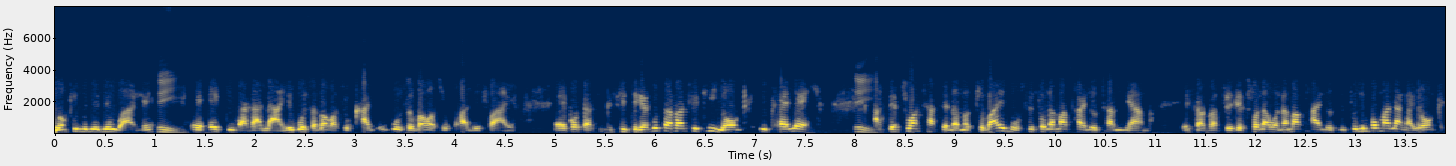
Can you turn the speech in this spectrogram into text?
yonke imininingwane edingakalayo ukuze bakwazi ukuze bakwazi ukuqualifya. Um kodwa sithi-ke ku-south africa iyonke iphelele. Asesiwathathe la mathuba ayibo sifuna ama-pilot amnyama e-south africa. Sifuna wona ama-pilot sifuna impumalanga yonke.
